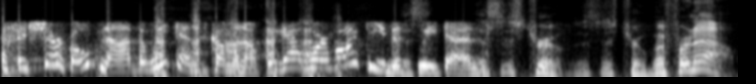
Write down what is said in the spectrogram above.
I sure hope not. The weekend's coming up. We got more hockey this, weekend. This is true. This is true. But for now,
